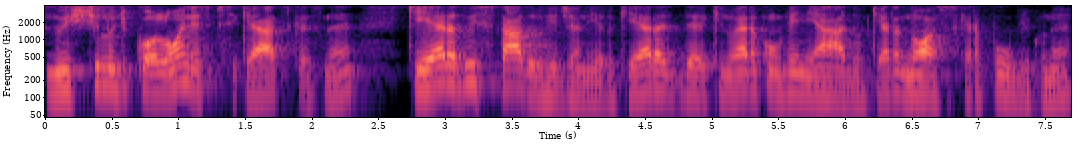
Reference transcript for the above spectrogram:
no estilo de colônias psiquiátricas, né? que era do Estado do Rio de Janeiro, que, era que não era conveniado, que era nosso, que era público. Né?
